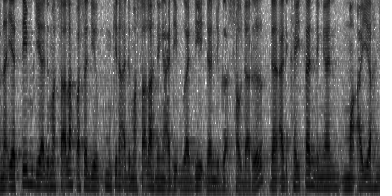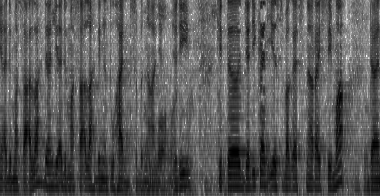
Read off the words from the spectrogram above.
anak yatim dia ada masalah pasal dia kemungkinan ada masalah dengan adik-beradik dan juga saudara dan ada kaitan dengan mak ayahnya ada masalah dan dia ada masalah dengan Tuhan sebenarnya. Allah Jadi Allah. kita jadikan ia sebagai senarai semak Betul. dan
